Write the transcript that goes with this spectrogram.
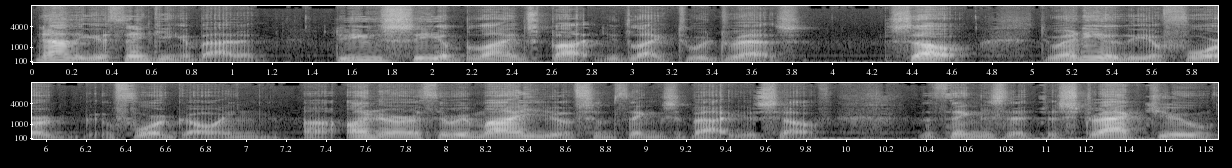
Now that you're thinking about it, do you see a blind spot you'd like to address? So, do any of the foregoing uh, unearth or remind you of some things about yourself? The things that distract you,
